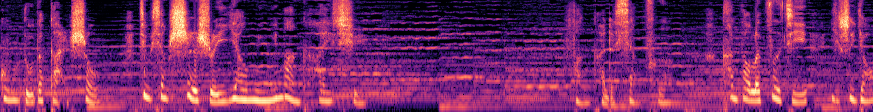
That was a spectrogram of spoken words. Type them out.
孤独的感受，就像逝水一样弥漫开去。翻看着相册，看到了自己已是遥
